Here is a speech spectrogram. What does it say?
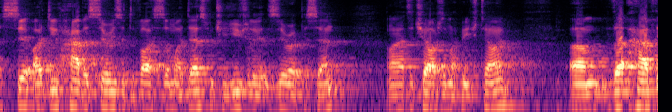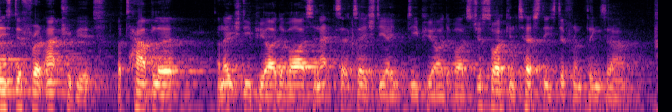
a I do have a series of devices on my desk, which are usually at 0%, and I have to charge them up each time um, that have these different attributes, a tablet, an HDPI device, an XX DPI device, just so I can test these different things out.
